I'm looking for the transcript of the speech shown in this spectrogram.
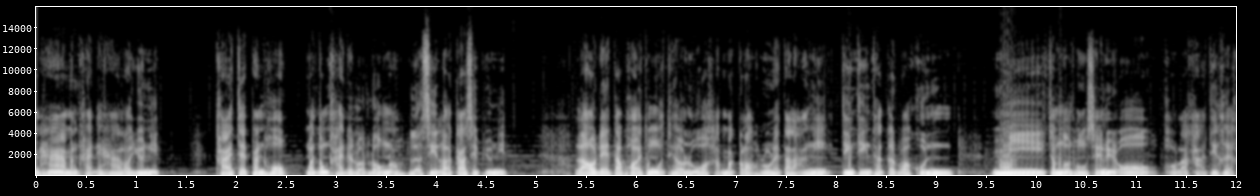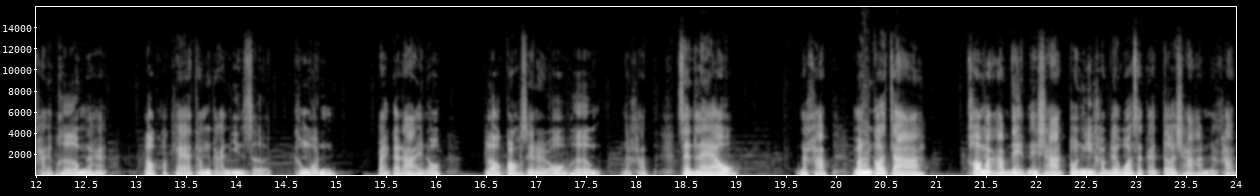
7,500 มันขายได้ 500 ยูนิต ขาย 7,600 มันต้องขายได้ลดลงเนาะเหลือ 490 ยูนิต เราเอา Data Point ทั้งหมดที่เรารู้อะครับมากรอกลงในตารางนี้ จริง ๆ ถ้าเกิดว่าคุณ มีจำนวนของ scenario ของราคาที่เคยขายเพิ่มนะฮะ เราก็แค่ทำการ insert ข้างบนไปก็ได้เนาะ เรากรอก scenario เพิ่มนะครับ เสร็จแล้วนะครับ มันก็จะเข้ามาอัปเดตในชาร์ตตัวนี้ครับ เรียกว่า scatter chart นะครับ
